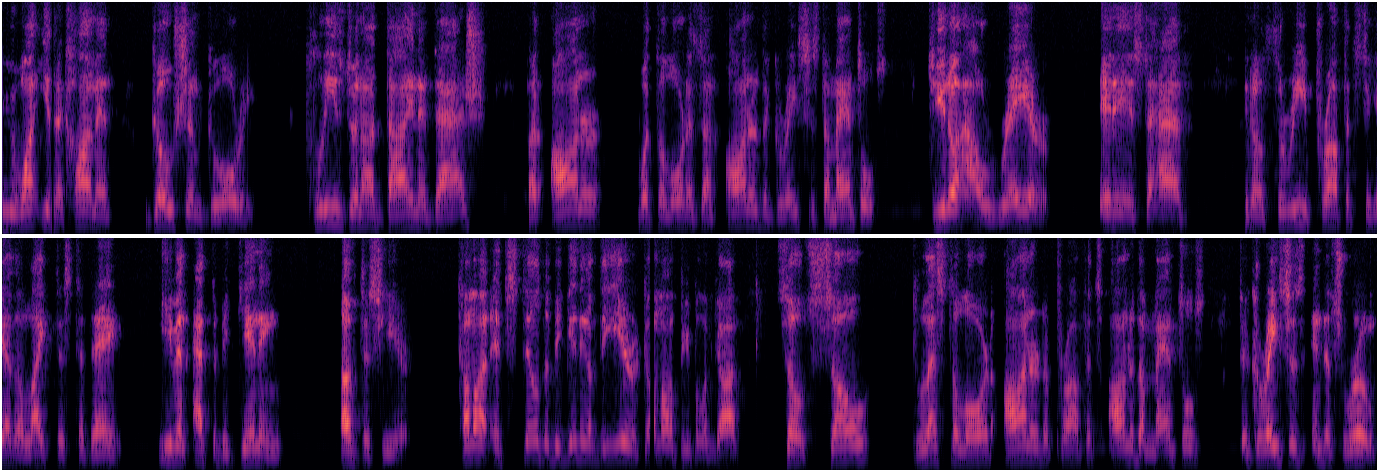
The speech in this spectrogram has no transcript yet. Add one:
we want you to comment Goshen glory. Please do not dine and dash, but honor what the Lord has done. Honor the graces, the mantles. Do you know how rare it is to have, you know, three prophets together like this today, even at the beginning of this year? Come on, it's still the beginning of the year. Come on, people of God. So, so bless the Lord, honor the prophets, honor the mantles, the graces in this room.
